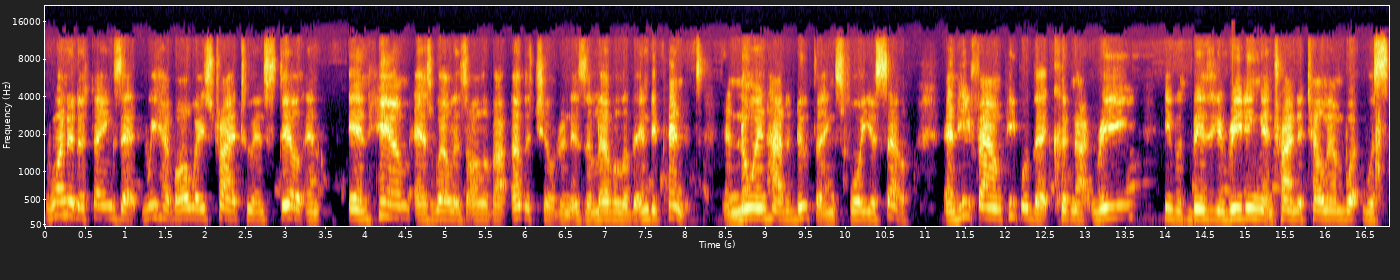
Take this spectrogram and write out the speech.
one of the things that we have always tried to instill in in him as well as all of our other children is a level of independence and knowing how to do things for yourself. And he found people that could not read. He was busy reading and trying to tell them what was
